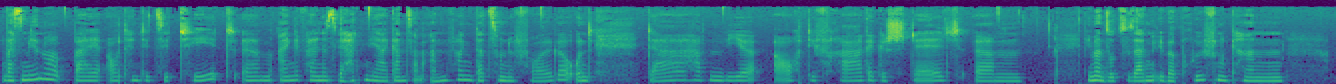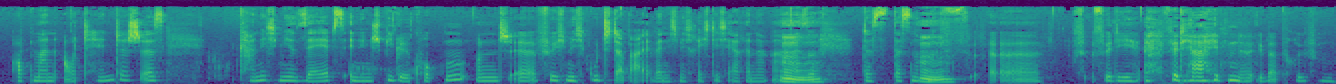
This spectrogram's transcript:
Was mir nur bei Authentizität ähm, eingefallen ist, wir hatten ja ganz am Anfang dazu eine Folge und da haben wir auch die Frage gestellt, ähm, wie man sozusagen überprüfen kann, ob man authentisch ist kann ich mir selbst in den Spiegel gucken und äh, fühle ich mich gut dabei, wenn ich mich richtig erinnere. Mhm. Also das, das nochmal mhm. äh, für, die, für die eigene Überprüfung.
